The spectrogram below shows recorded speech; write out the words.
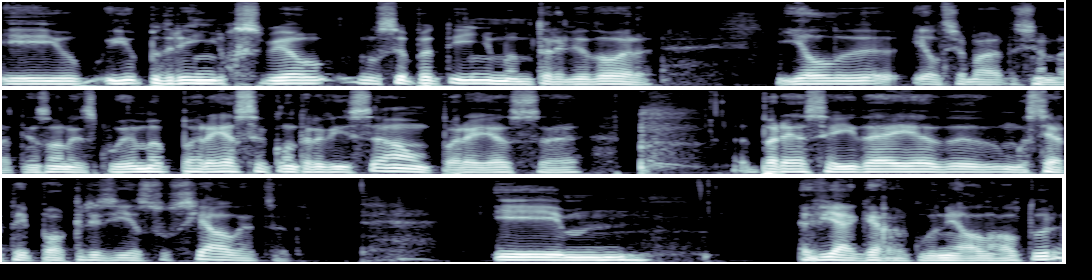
e o, e o Pedrinho recebeu no sapatinho uma metralhadora. E ele, ele chama, chama a atenção nesse poema para essa contradição, para essa, para essa ideia de uma certa hipocrisia social, etc. E hum, havia a guerra colonial na altura,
